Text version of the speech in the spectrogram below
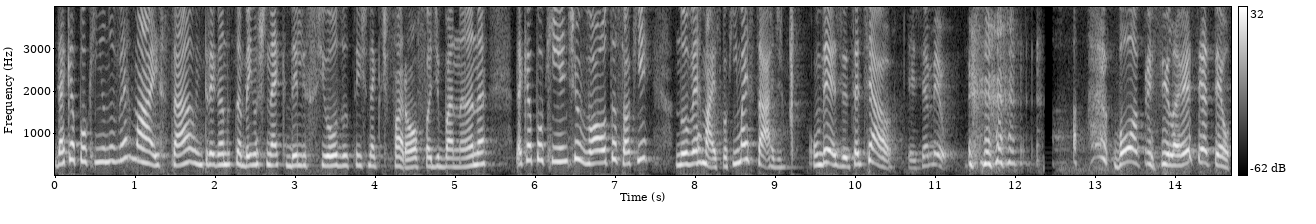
Daqui a pouquinho no Ver Mais, tá? Entregando também um snack delicioso. Tem snack de farofa, de banana. Daqui a pouquinho a gente volta, só que no Ver Mais, um pouquinho mais tarde. Um beijo, tchau, tchau. Esse é meu. Boa, Priscila, esse é teu.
